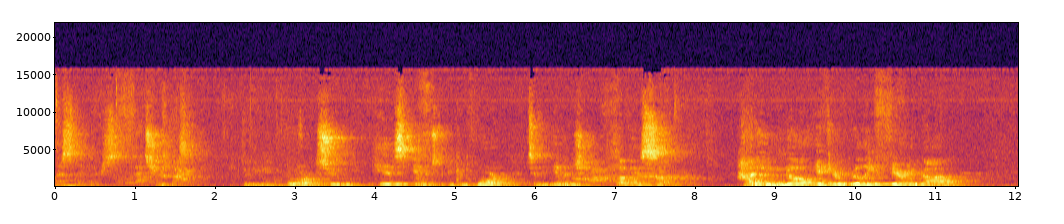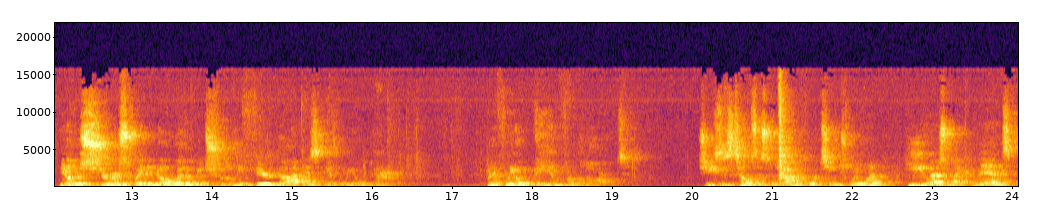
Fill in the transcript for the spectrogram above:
less like yourself. That's your destiny. To be conformed to His image, to be conformed to the image of His Son. How do you know if you're really fearing God? You know, the surest way to know whether we truly fear God is if we obey Him. But if we obey Him from the heart, Jesus tells us in John 14, 21, He who has my commands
